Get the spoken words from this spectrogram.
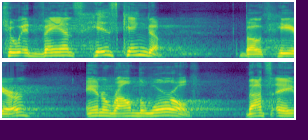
to advance His kingdom, both here and around the world. That's a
